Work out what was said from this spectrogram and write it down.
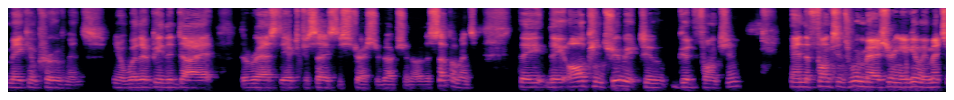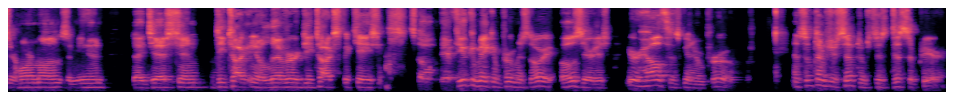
make improvements. You know, whether it be the diet, the rest, the exercise, the stress reduction, or the supplements they they all contribute to good function and the functions we're measuring again we mentioned hormones immune digestion detox you know liver detoxification so if you can make improvements in those areas your health is going to improve and sometimes your symptoms just disappear.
